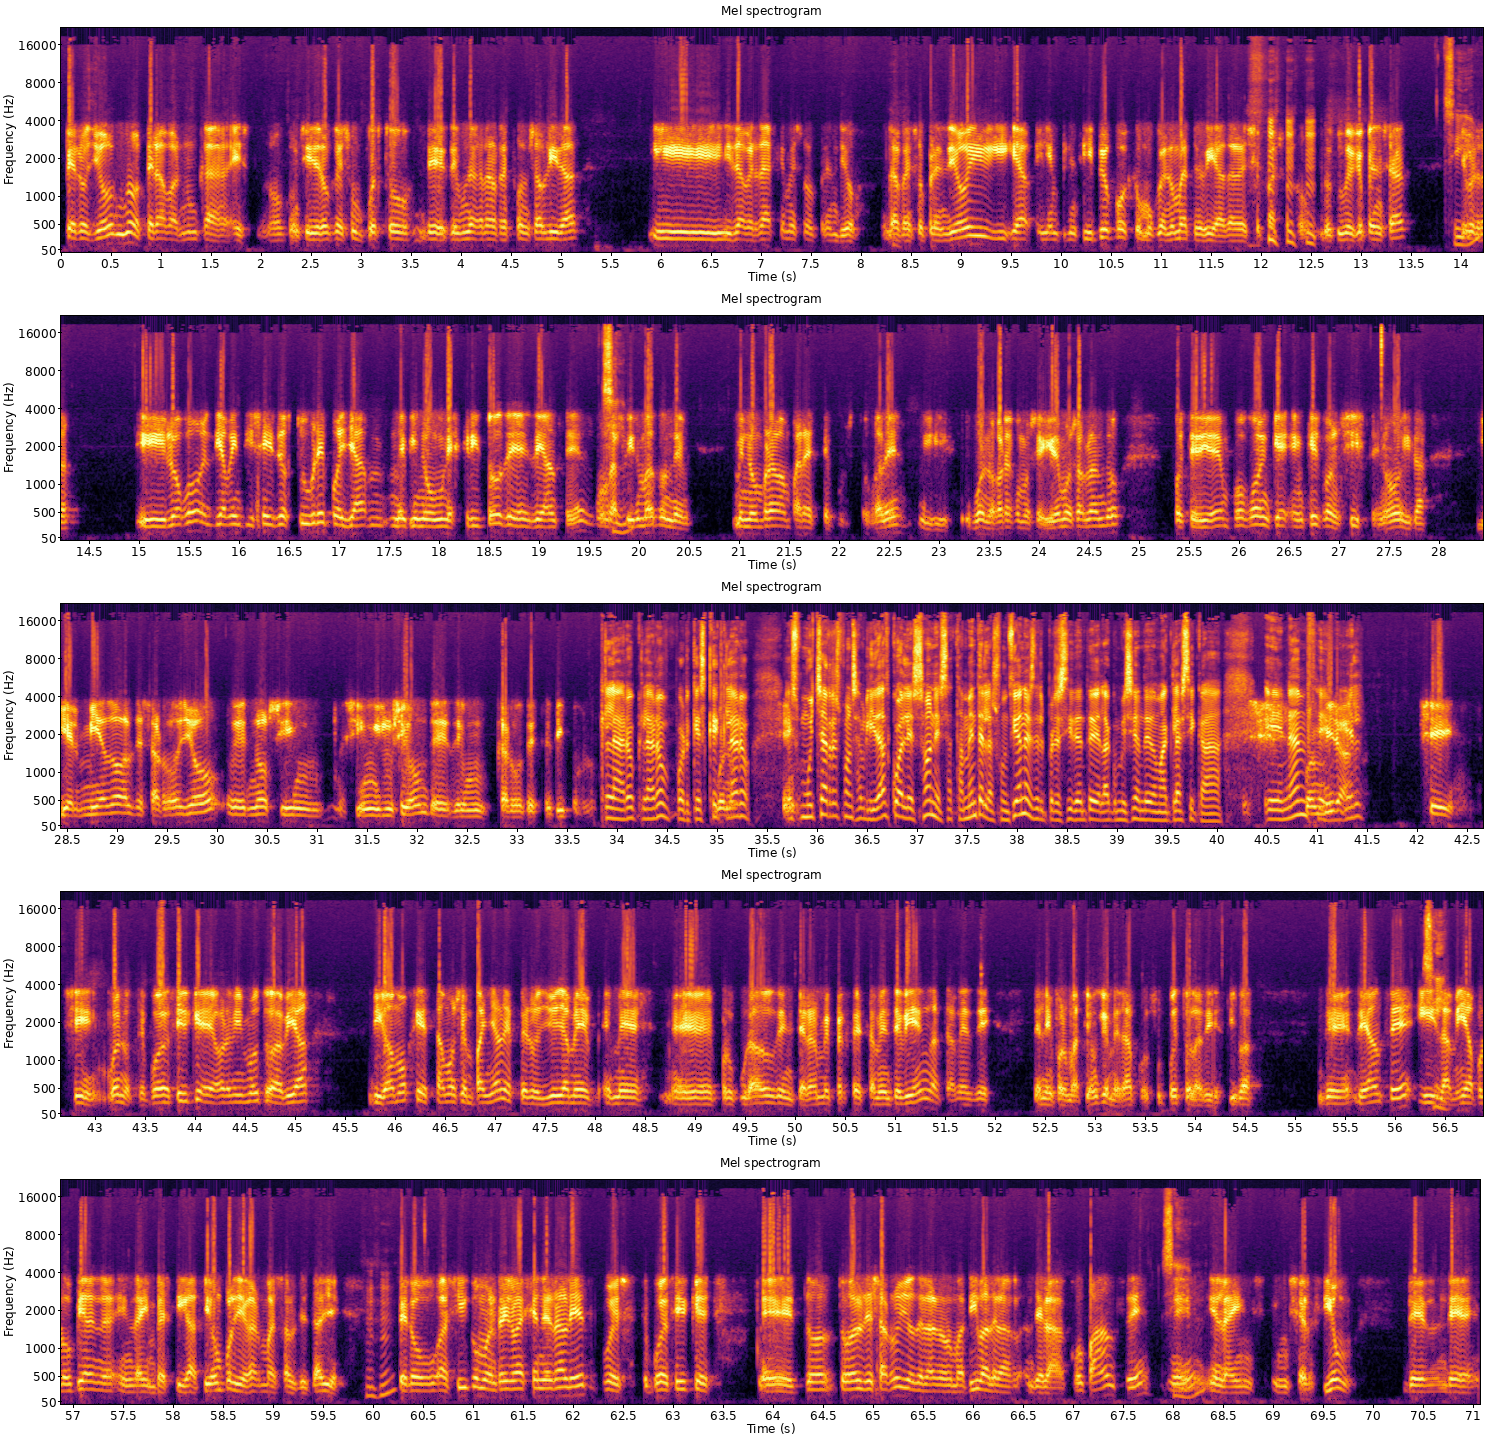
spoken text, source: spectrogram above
pero yo no esperaba nunca esto, ¿no? Considero que es un puesto de, una gran responsabilidad y, la verdad es que me sorprendió, la me sorprendió y, en principio pues como que no me atrevía a dar ese paso, Lo tuve que pensar, sí. es verdad. Y luego el día 26 de octubre pues ya me vino un escrito de, de ANCES, una firma donde me nombraban para este puesto, ¿vale? Y bueno, ahora como seguiremos hablando, pues te diré un poco en qué en qué consiste, ¿no? Y la y el miedo al desarrollo eh, no sin, sin ilusión de, un cargo de este tipo. Claro, claro, porque es que, claro, es mucha responsabilidad. ¿Cuáles son exactamente las funciones del presidente de la Comisión de Doma Clásica en ANCE? Pues mira, sí, sí. Bueno, te puedo decir que ahora mismo todavía, digamos que estamos en pañales, pero yo ya me, he procurado de enterarme perfectamente bien a través de, de la información que me da, por supuesto, la directiva de, ANCE y la mía propia en la, investigación por llegar más al detalle. Pero así como en reglas generales, pues te puedo decir que eh, todo, el desarrollo de la normativa de la, de la Copa ANCE eh, en la inserción de,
